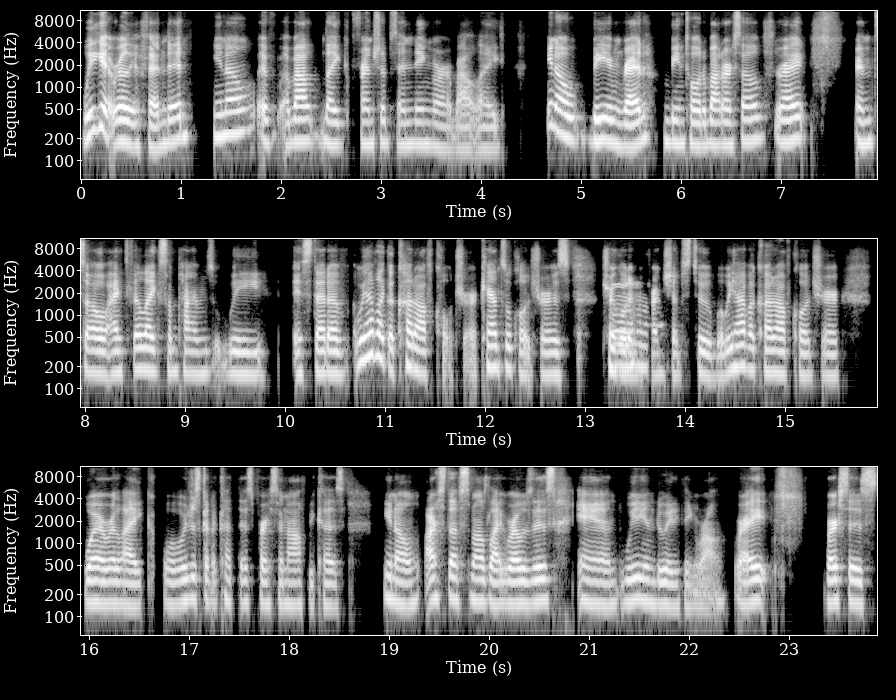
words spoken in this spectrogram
we get really offended, you know, if about like friendships ending or about like you know being read, being told about ourselves, right? And so I feel like sometimes we instead of we have like a cutoff culture. Cancel culture is trickled mm-hmm. in friendships too but we have a cutoff culture where we're like well we're just going to cut this person off because you know our stuff smells like roses and we didn't do anything wrong right? Versus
